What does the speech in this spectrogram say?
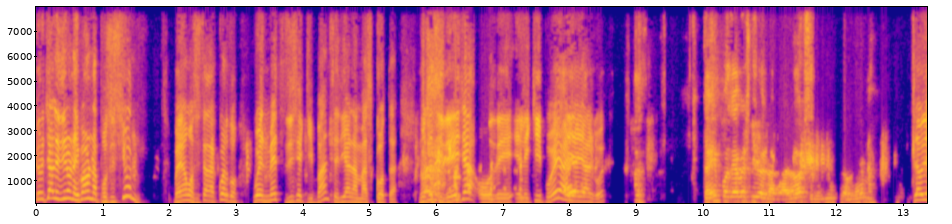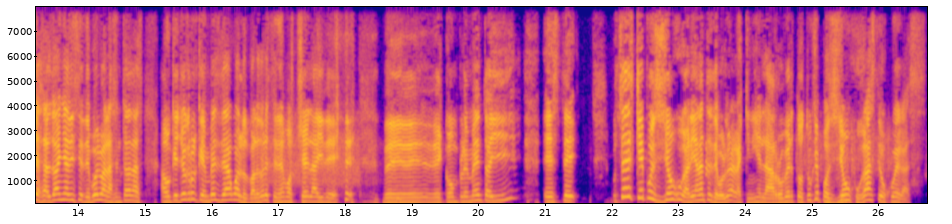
pero ya le dieron a Iván una posición. Veamos si está de acuerdo. Gwen Metz dice que Iván sería la mascota. No sé si de ella o del el equipo, ¿eh? Ahí hay algo, ¿eh? También podría haber sido el aguador sin ningún problema. Claudia Saldaña dice, devuelvan las entradas, aunque yo creo que en vez de agua los valedores tenemos chela ahí de, de, de complemento ahí. Este, ¿Ustedes qué posición jugarían antes de volver a la quiniela? Roberto, ¿tú qué posición jugaste o juegas?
